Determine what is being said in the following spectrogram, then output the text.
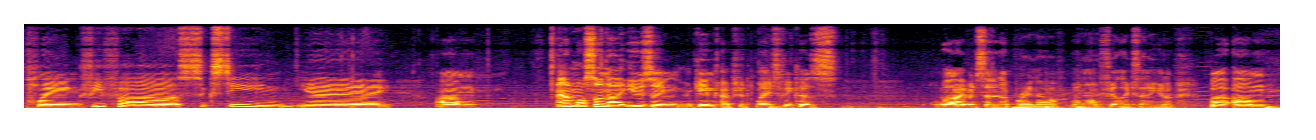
playing FIFA 16, yay. Um, and I'm also not using a game capture device because, well, I haven't set it up right now. I don't feel like setting it up. But, um,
